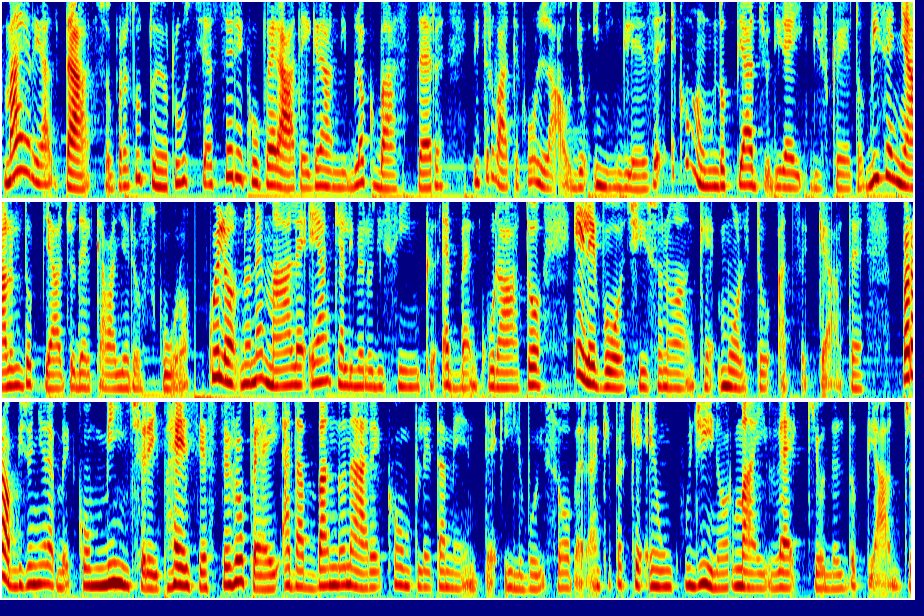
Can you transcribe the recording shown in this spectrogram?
ma in realtà, soprattutto in Russia, se recuperate i grandi blockbuster, li trovate con l'audio in inglese e con un doppiaggio direi discreto. Vi segnalo il doppiaggio del Cavaliere Oscuro. Quello non è male e anche a livello di sync è ben curato e le voci sono anche molto azzeccate. Però bisognerebbe convincere i paesi est europei ad abbandonare completamente il voice over, anche perché è un cugino ormai vecchio del doppiaggio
